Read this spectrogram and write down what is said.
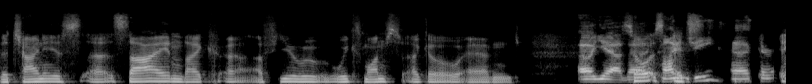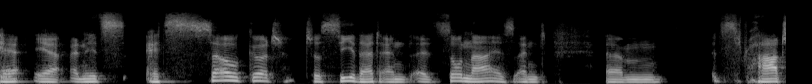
the Chinese uh, sign like uh, a few weeks, months ago, and Oh yeah, the So kanji uh, character. yeah, yeah, and it's it's so good to see that, and it's so nice, and um, it's hard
